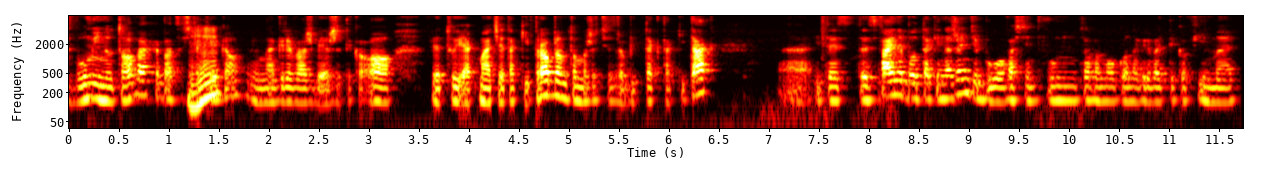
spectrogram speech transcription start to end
dwuminutowe chyba coś mm. takiego, nagrywasz, wiesz, że tylko o, tu jak macie taki problem, to możecie zrobić tak, tak i tak. E, I to jest, to jest fajne, bo takie narzędzie było właśnie dwuminutowe, mogło nagrywać tylko filmy,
